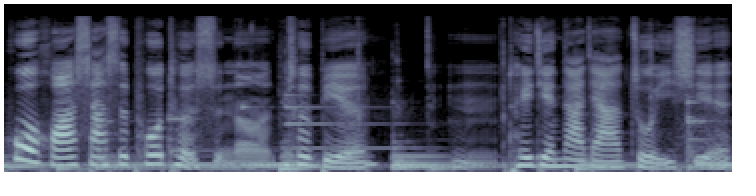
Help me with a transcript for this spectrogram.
霍华萨斯波特斯呢，特别嗯推荐大家做一些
